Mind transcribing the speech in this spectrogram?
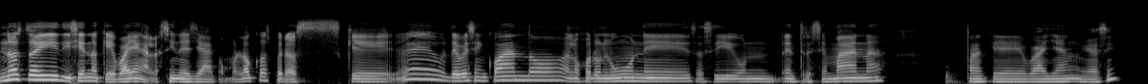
No estoy diciendo que vayan a los cines ya como locos, pero es que eh, de vez en cuando, a lo mejor un lunes, así un entre semana, para que vayan y así.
